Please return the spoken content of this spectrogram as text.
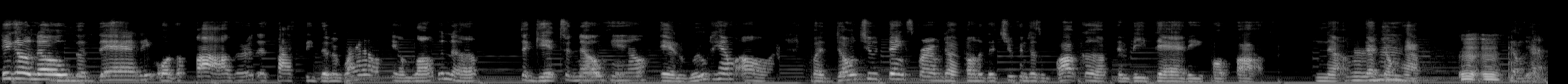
He gonna know Mhm. the daddy or the father that's possibly been around him long enough to get to know him and root him on. But don't you think, sperm donor, that you can just walk up and be daddy or father? No, that don't Mhm. happen. Mm-mm. Don't happen.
